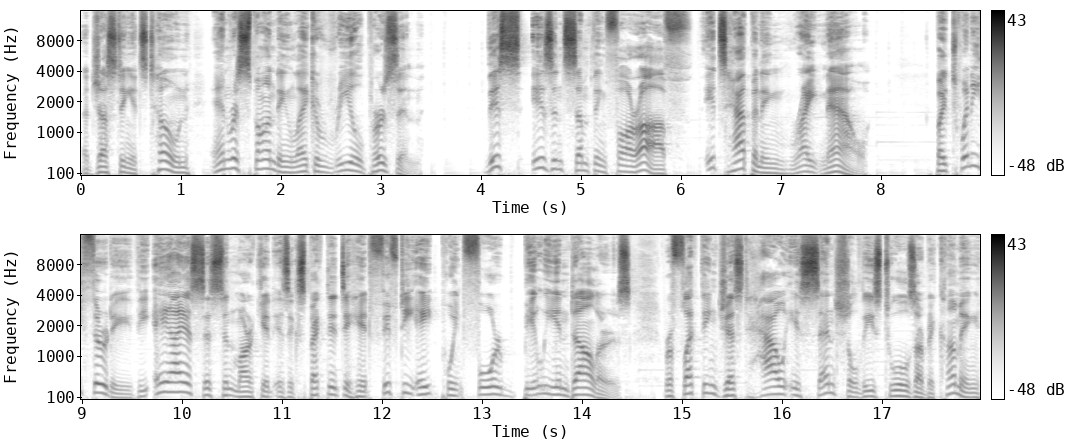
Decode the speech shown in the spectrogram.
adjusting its tone, and responding like a real person. This isn't something far off, it's happening right now. By 2030, the AI assistant market is expected to hit $58.4 billion, reflecting just how essential these tools are becoming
